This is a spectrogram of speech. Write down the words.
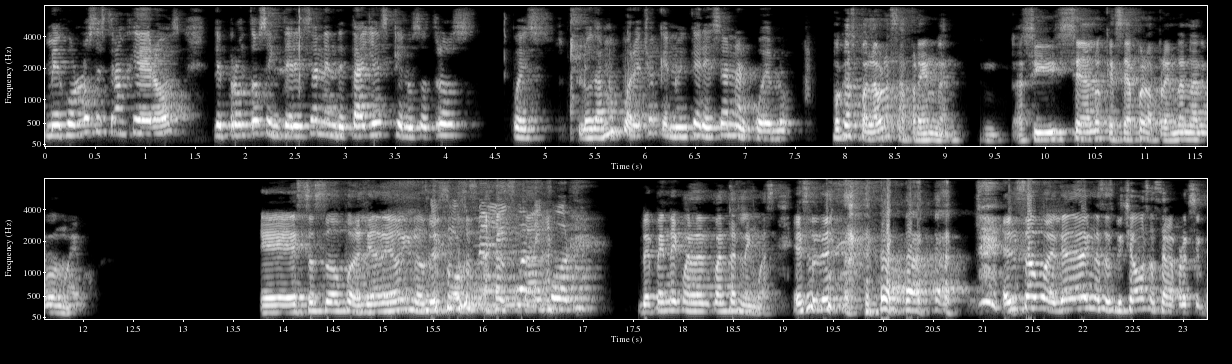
mejor los extranjeros de pronto se interesan en detalles que nosotros, pues, lo damos por hecho que no interesan al pueblo. Pocas palabras aprendan, así sea lo que sea, pero aprendan algo nuevo. Eh, esto es todo por el día de hoy. Nos vemos. una lengua mejor. Depende cuántas lenguas. Eso es... Eso es todo por el día de hoy. Nos escuchamos hasta la próxima.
